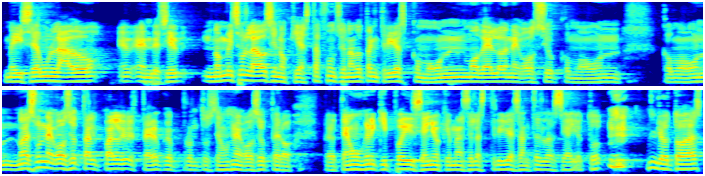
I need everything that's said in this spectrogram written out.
me hice a un lado, en, decir, no me hice a un lado, sino que ya está funcionando Tank Trivias como un modelo de negocio, como un, como un, no es un negocio tal cual, espero que pronto sea un negocio, pero, pero tengo un equipo de diseño que me hace las trivias, antes las hacía yo, yo todas,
